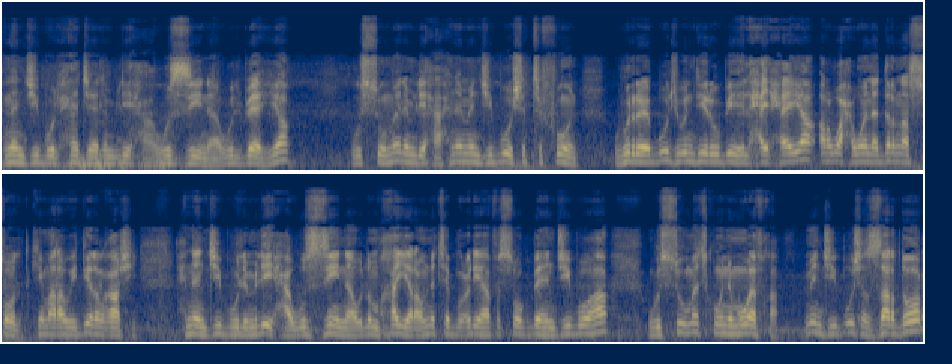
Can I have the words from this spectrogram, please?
حنا نجيبوا الحاجة المليحة والزينة والباهية. والسومه المليحه حنا ما نجيبوش التفون والرابوج ونديروا به الحيحاية. أرواح وانا درنا الصولد. كيما راهو يدير الغاشي. حنا نجيبوا المليحة والزينة والمخيرة ونتبعوا عليها في السوق باه نجيبوها. والسومة تكون موافقة. ما نجيبوش الزردور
